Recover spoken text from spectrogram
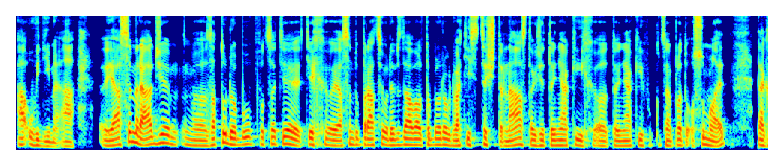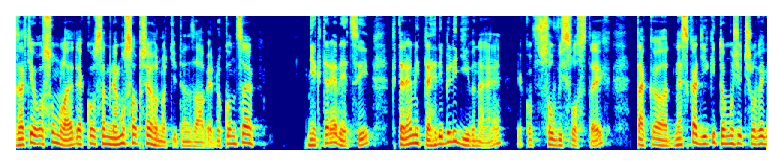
a uvidíme. A já jsem rád, že za tu dobu v podstatě těch, já jsem tu práci odevzdával, to byl rok 2014, takže to je nějakých, to je nějakých pokud jsem pletu, 8 let, tak za těch 8 let jako jsem nemusel přehodnotit ten závěr. Dokonce Některé věci, které mi tehdy byly divné, jako v souvislostech, tak eh, dneska díky tomu, že člověk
